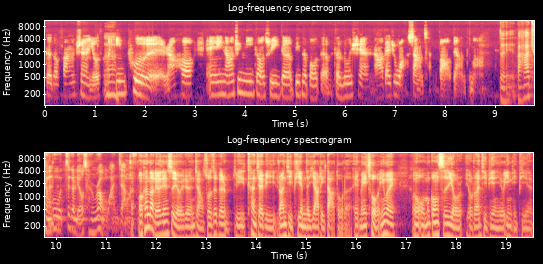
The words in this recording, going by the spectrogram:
各个 function 有什么 input，、嗯、然后哎，然后去 nego 出一个 visible 的 solution，然后再去往上呈报这样子吗？对，把它全部这个流程 run 完这样子。我看到聊天室有一个人讲说，这个比看起来比软体 PM 的压力大多了。哎，没错，因为我我们公司有有软体 PM，也有硬体 PM。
